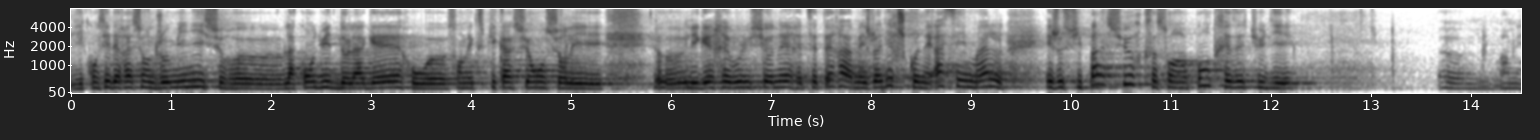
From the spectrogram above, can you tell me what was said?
les considérations de Jomini sur euh, la conduite de la guerre ou euh, son explication sur les, euh, les, guerres révolutionnaires, etc. Mais je dois dire, que je connais assez mal et je ne suis pas sûre que ce soit un pan très étudié. Ah, mais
